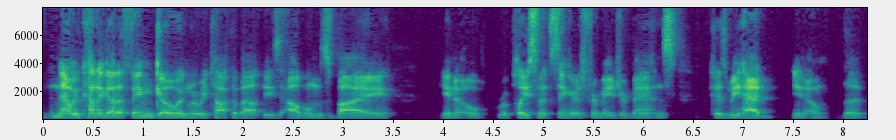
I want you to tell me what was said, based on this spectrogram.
now we've kind of got a thing going where we talk about these albums by you know replacement singers for major bands. Because we had you know the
